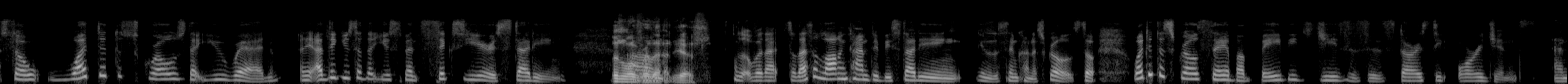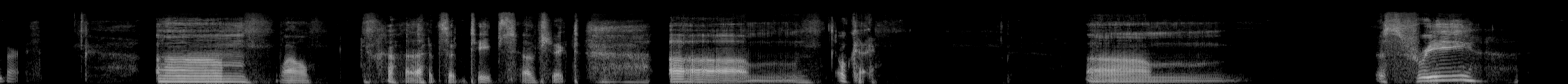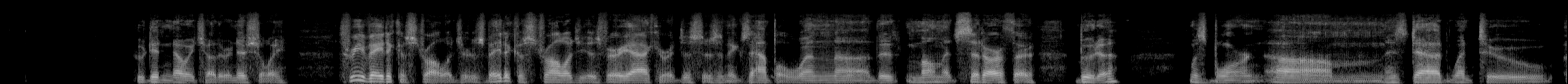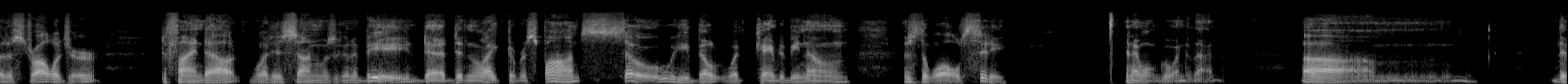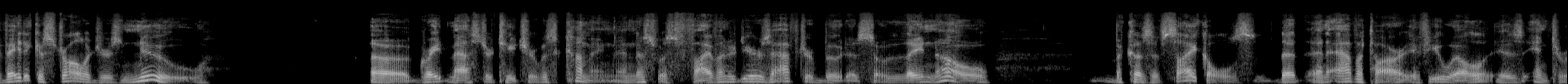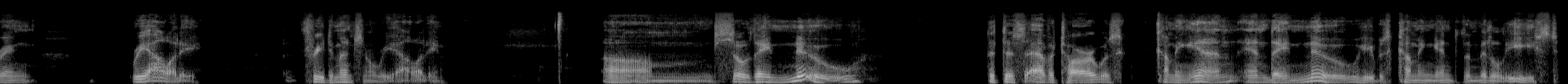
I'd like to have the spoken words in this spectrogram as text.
so what did the scrolls that you read and i think you said that you spent six years studying a little over um, that yes. a little over that. So that's a long time to be studying you know the same kind of scrolls. So what did the scrolls say about baby jesus's star seed origins and birth? Um well that's a deep subject. Um okay. Um three who didn't know each other initially. Three Vedic astrologers. Vedic astrology is very accurate. Just as an example, when uh, the moment Siddhartha Buddha was born, um, his dad went to an astrologer to find out what his son was going to be. Dad didn't like the response, so he built what came to be known as the walled city. And I won't go into that um, the Vedic astrologers knew a great master teacher was coming, and this was 500 years after Buddha. So they know because of cycles that an avatar, if you will, is entering reality, three dimensional reality. Um, so they knew that this avatar was coming in and they knew he was coming into the Middle East.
